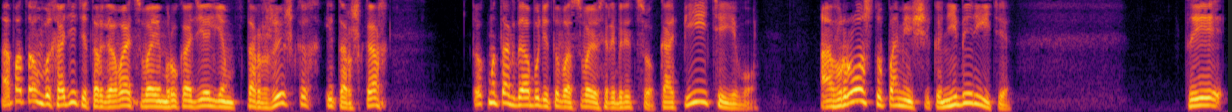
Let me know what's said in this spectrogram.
а потом выходите торговать своим рукоделием в торжишках и торжках. Только тогда будет у вас свое серебрецо. Копите его, а в росту помещика не берите. Ты,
